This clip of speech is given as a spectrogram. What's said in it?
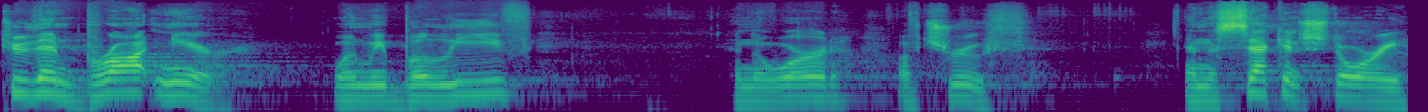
to then brought near when we believe in the word of truth. And the second story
